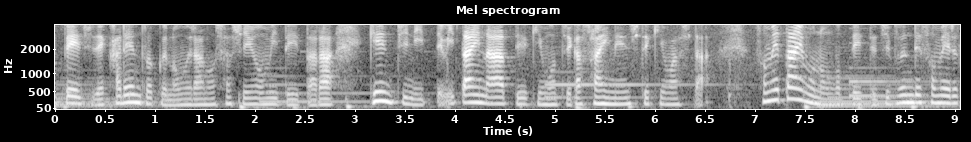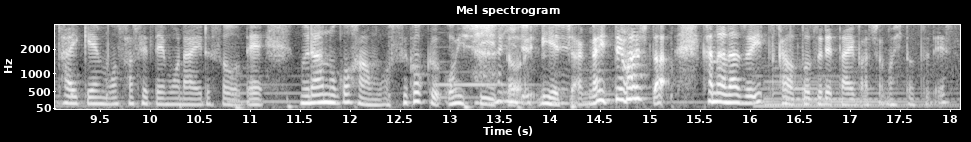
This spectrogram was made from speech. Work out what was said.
ムページでカレン族の村の写真を見ていたら現地に行ってみたいなっていう気持ちが再燃してきました。染めたいものを持って行って自分で染める体験もさせてもらえるそうで村のご飯もすごく美味しいとりえちゃんが言ってました。必ずいつか訪れたい場所の一つです。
